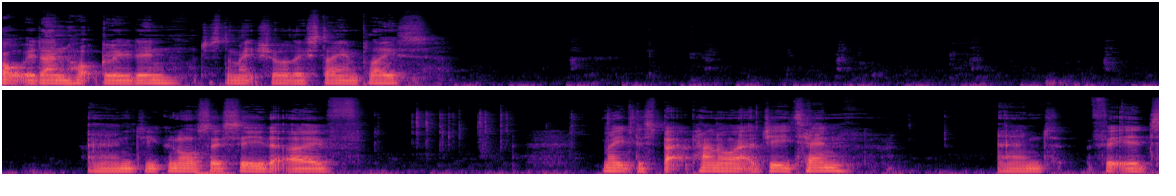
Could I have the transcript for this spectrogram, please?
bolted and hot glued in just to make sure they stay in place. And you can also see that I've made this back panel out of G10 and fitted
